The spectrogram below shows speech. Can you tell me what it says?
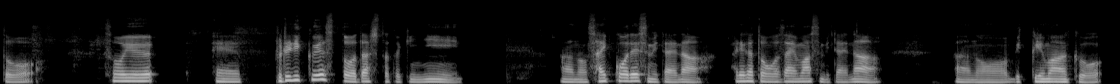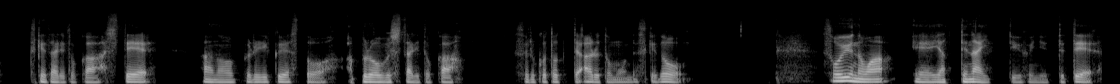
と、そういう、えー、 pull request を出したときに、あの最高ですみたいな、ありがとうございますみたいな、あの、びっくりマークをつけたりとかして、あの、 pull request をアップロードしたりとかすることってあると思うんですけど、そういうのは、えーやってないっていうふうに言ってて、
